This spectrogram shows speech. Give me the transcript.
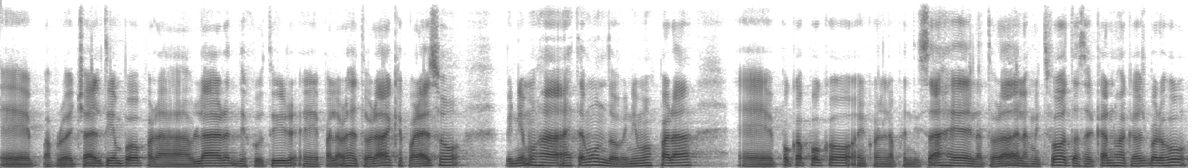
eh, aprovechar el tiempo para hablar, discutir eh, palabras de Torah, que para eso vinimos a, este mundo, vinimos para eh, poco a poco con el aprendizaje de la Torah, de las mitzvot, acercarnos a Kadosh Baruj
